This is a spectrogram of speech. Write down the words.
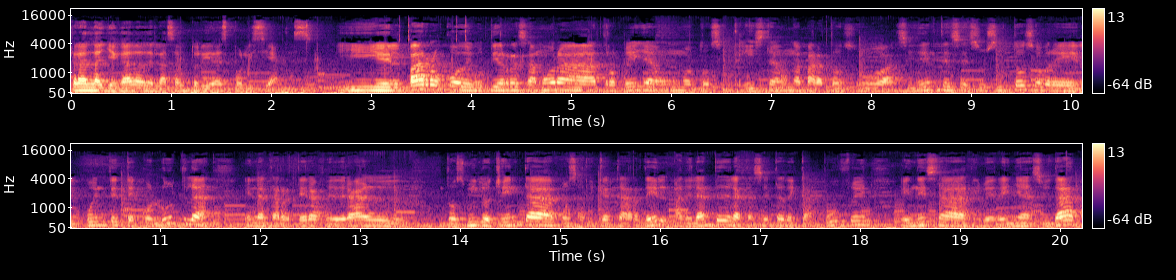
tras la llegada de las autoridades policiales. Y el párroco de Gutiérrez Zamora atropella a un motociclista. Un aparatoso accidente se suscitó sobre el puente Tecolutla en la carretera federal 2080 Poza Rica Cardel, adelante de la caseta de Capufe en esa ribereña ciudad.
